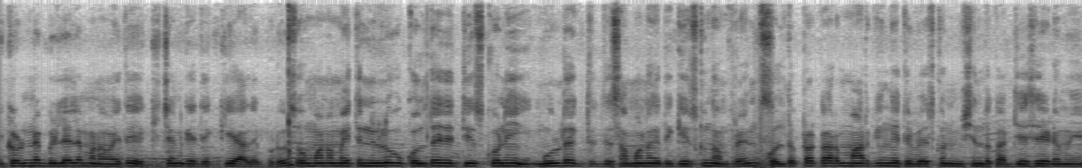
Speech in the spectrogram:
ఇక్కడ ఉన్న బిల్లలే మనం అయితే కిచెన్కి అయితే ఎక్కియాలి ఇప్పుడు. సో మనం అయితే నిలువు కొలత అయితే తీసుకొని మూడు అయితే సమానం అయితే గీసుకుందాం ఫ్రెండ్స్ కొలత ప్రకారం మార్కింగ్ అయితే వేసుకొని మిషన్తో కట్ చేసేయడమే.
